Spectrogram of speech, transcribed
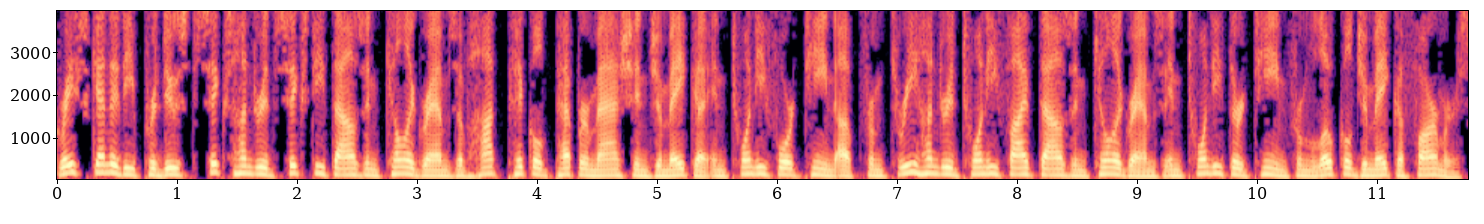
Grace Kennedy produced 660,000 kilograms of hot pickled pepper mash in Jamaica in 2014 up from 325,000 kilograms in 2013 from local Jamaica farmers.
